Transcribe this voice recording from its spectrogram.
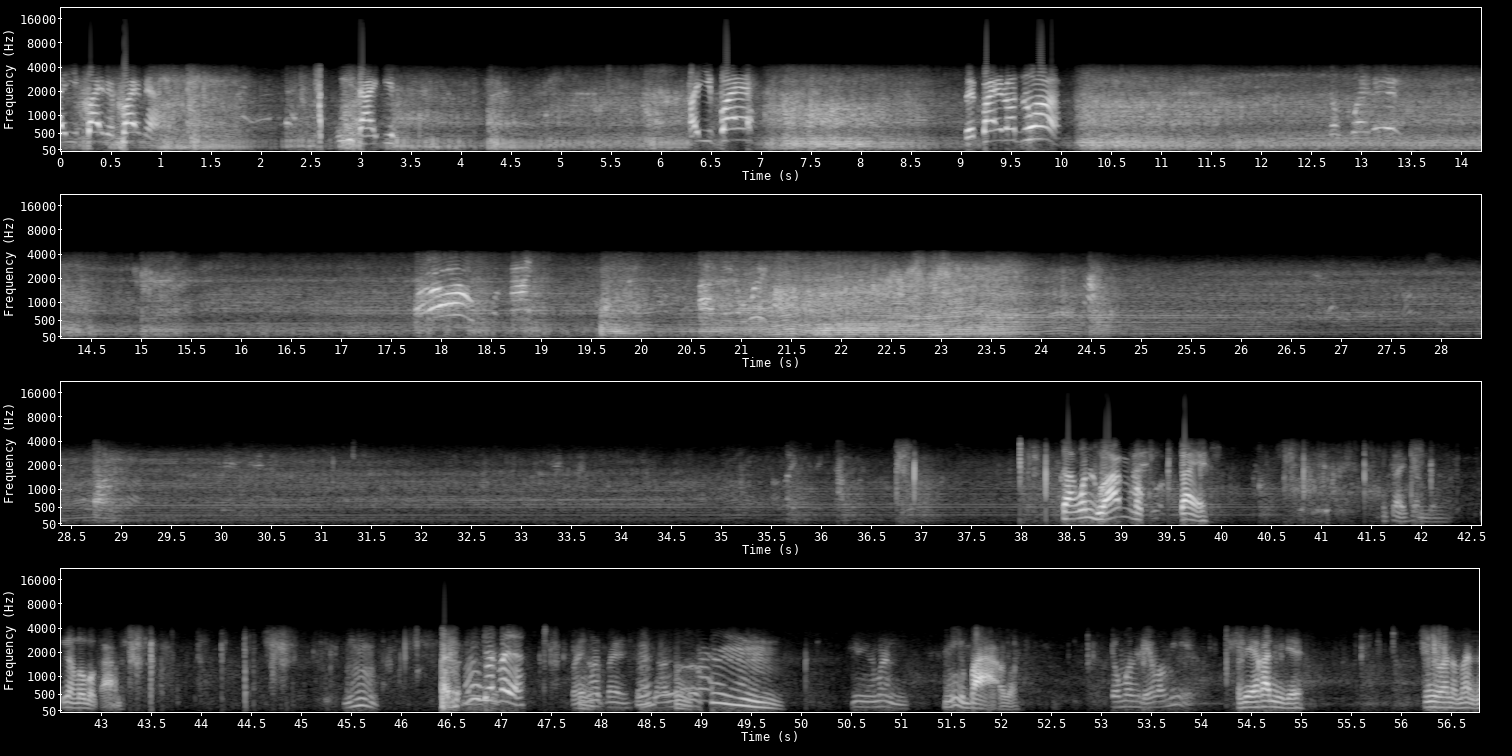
ไปหยิบไปไปไปแม่มีตายกินไปหยิบไปไปไปรถรัวจบไปเลยว้าวตายตายเลยเว้ย เครื่ องมันหลวมหมกใจใจเครื่องมันเรื่องรบกอามอืมยืดไปอะไปนอดไปอืมนี่มันนี่บ้าเหรอเจ้าเมืองเดี๋ยวมามีเดี๋ยวคันนี้เดี๋ยวนี่วันน้ำมัน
